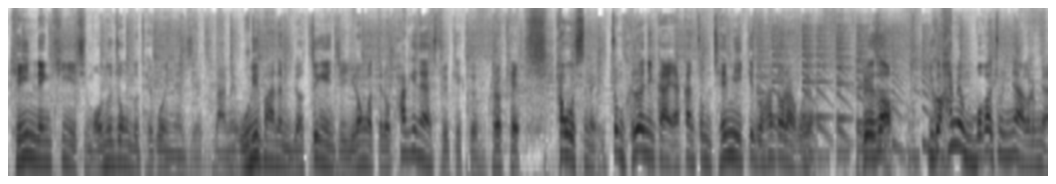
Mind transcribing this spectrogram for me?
개인 랭킹이 지금 어느 정도 되고 있는지 그다음에 우리 반은 몇 등인지 이런 것들을 확인할 수 있게끔 그렇게 하고 있으면 좀 그러니까 약간 좀 재미있기도 하더라고요. 그래서 이거 하면 뭐가 좋냐 그러면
